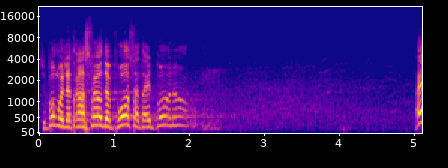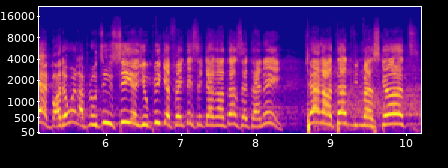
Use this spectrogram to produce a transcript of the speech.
Je sais pas, moi, le transfert de poids, ça t'aide pas, non? Hey, pardon, on applaudit ici Youpi qui a fêté ses 40 ans cette année. 40 ans de vie de mascotte.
